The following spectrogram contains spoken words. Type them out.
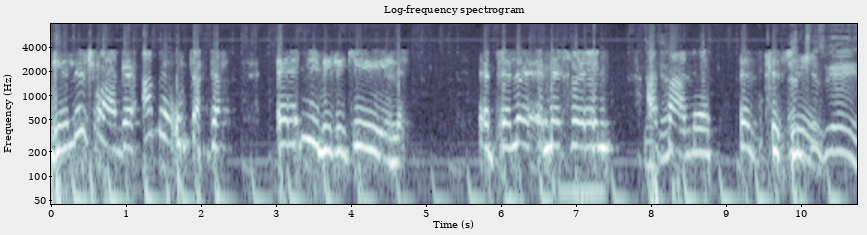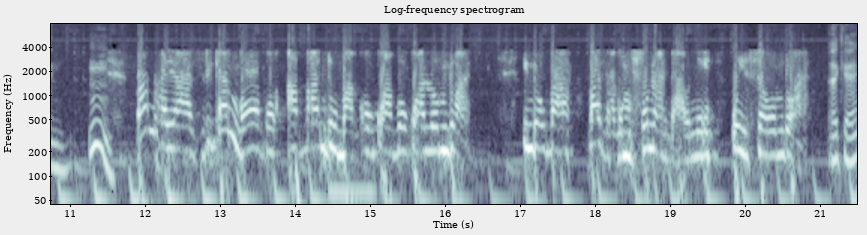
ngelishwa ke abe utata enyibilikile ephele emehlweni asale ezintliziyweni Enhliziyweni. Mm. bangayazi ke ngoko abantu bakokwabo kwalo mntwana into yokuba baza kumfuna ndawoni uyise womntwana Okay.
